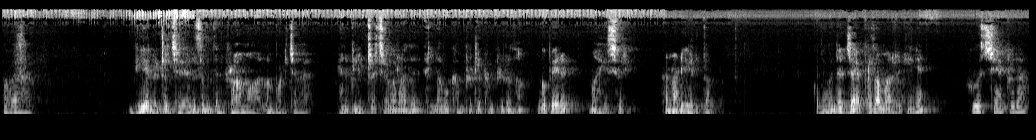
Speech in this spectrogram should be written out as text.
அவள் BA literature Elizabeth and drama எல்லாம் படித்தவ எனக்கு லிட்ரேச்சர் வராது. எல்லாமே கம்ப்யூட்டர் கம்ப்யூட்டர் தான். உங்கள் பேர்? மகேஸ்வரி. கண்ணாடி எடுத்தாள் கொஞ்சம் கொஞ்சம் ஜெயபிரதா மாதிரி இருக்கீங்க. ஹூஸ் ஜெயபிரதா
